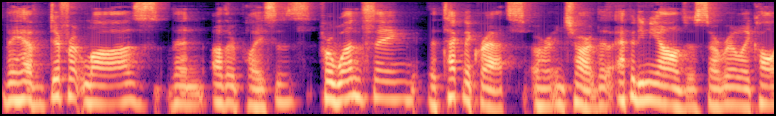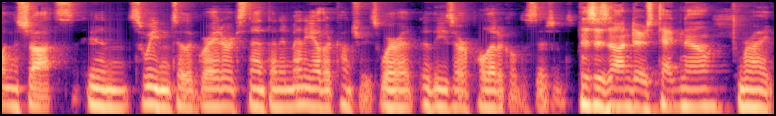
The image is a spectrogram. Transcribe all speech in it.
They have different laws than other places. For one thing, the technocrats are in charge. The epidemiologists are really calling the shots in Sweden to a greater extent than in many other countries where it, these are political decisions. This is Anders Tegnell. Right.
